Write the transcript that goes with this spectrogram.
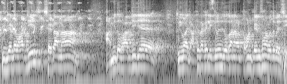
তুই যেটা ভাবছিস সেটা না। আমি তো ভাবছি যে তুই আমার যাকে তাকে লিখে দোকানে আমার তখন টেনশন হবে তো বেশি।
